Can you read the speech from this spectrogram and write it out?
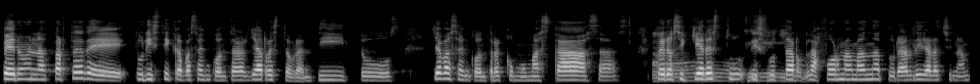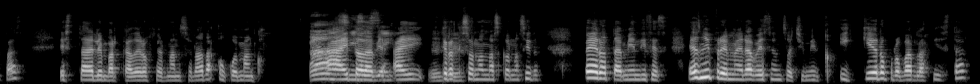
Pero en la parte de turística vas a encontrar ya restaurantitos, ya vas a encontrar como más casas. Pero si quieres Ah, tú disfrutar la forma más natural de ir a las chinampas, está el embarcadero Fernando Sonada o Cuemanco. Ah, Hay sí, sí, todavía, sí. hay, creo que son los más conocidos. Pero también dices, es mi primera vez en Xochimilco y quiero probar la fiesta.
